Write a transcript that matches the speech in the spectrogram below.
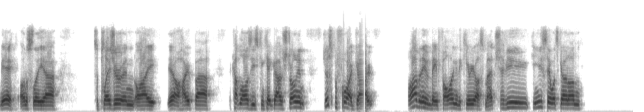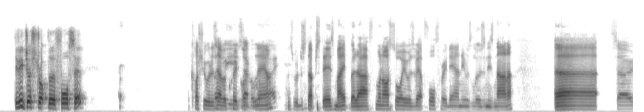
yeah, honestly, uh, it's a pleasure, and I yeah, I hope uh, a couple of Aussies can keep going strong. And just before I go, I haven't even been following the Kyrgios match. Have you? Can you see what's going on? Did he just drop the fourth set? Kosher will just have a quick just have look a look, now mate. Because we're just upstairs, mate. But uh, when I saw he was about four three down, he was losing his nana. Uh, So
